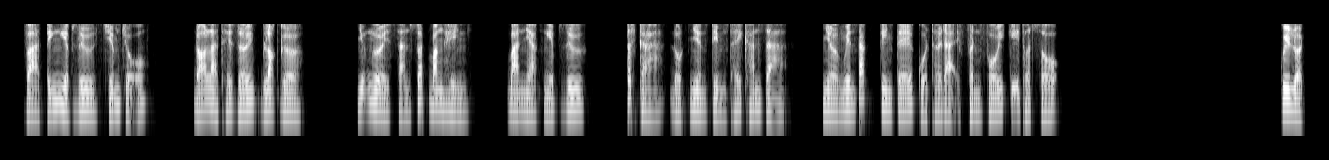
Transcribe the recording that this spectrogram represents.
và tính nghiệp dư chiếm chỗ. Đó là thế giới blogger, những người sản xuất băng hình, ban nhạc nghiệp dư, tất cả đột nhiên tìm thấy khán giả nhờ nguyên tắc kinh tế của thời đại phân phối kỹ thuật số. Quy luật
